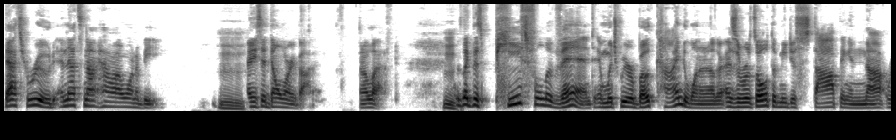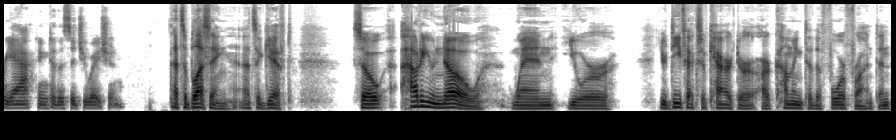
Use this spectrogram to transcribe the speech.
That's rude and that's not how I want to be." Mm. And he said, "Don't worry about it." And I left. Hmm. It was like this peaceful event in which we were both kind to one another as a result of me just stopping and not reacting to the situation. That's a blessing. That's a gift. So, how do you know when your your defects of character are coming to the forefront? And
